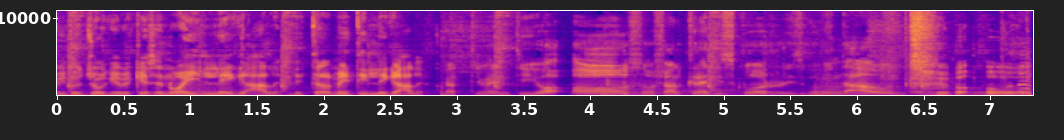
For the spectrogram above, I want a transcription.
i videogiochi perché sennò è illegale. Letteralmente illegale. Altrimenti, oh oh, social credit score is going down. Oh, oh,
